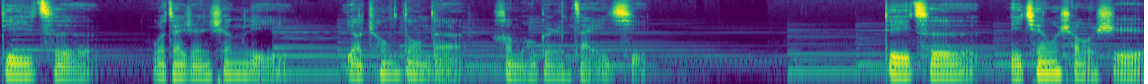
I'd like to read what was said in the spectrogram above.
第一次我在人生里要冲动的和某个人在一起；第一次你牵我手时，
